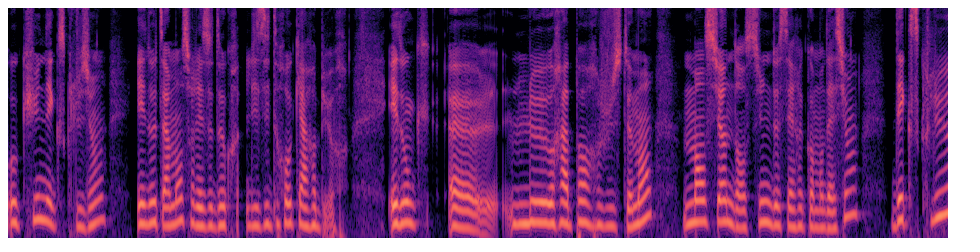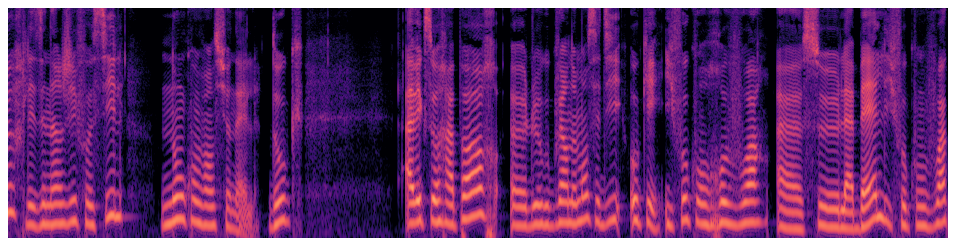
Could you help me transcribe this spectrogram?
aucune exclusion, et notamment sur les, les hydrocarbures. Et donc, euh, le rapport, justement, mentionne dans une de ses recommandations d'exclure les énergies fossiles non conventionnelles. Donc, avec ce rapport, euh, le gouvernement s'est dit, OK, il faut qu'on revoie euh, ce label, il faut qu'on voit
